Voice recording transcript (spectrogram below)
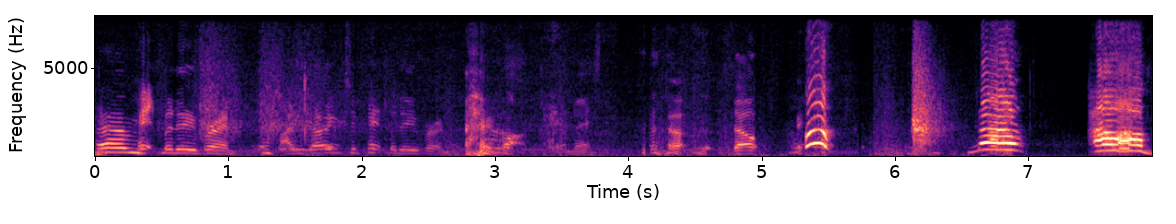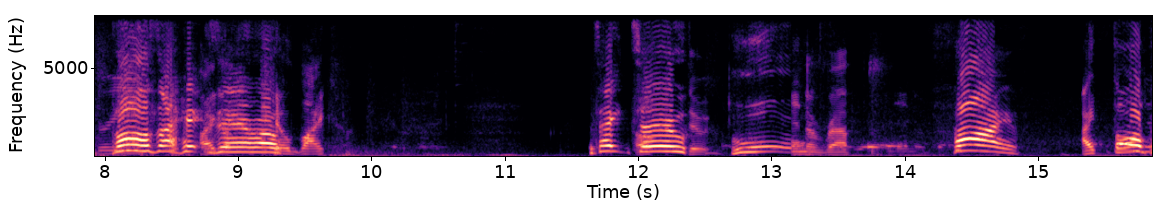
Um, Pit maneuver him. I'm going to pit maneuver him. Fuck, I missed. Uh, no. Ah! no! Oh Three. balls! I hit I got zero. killed by. Take oh, two. Oh. In a rap. Five. I thought Four it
